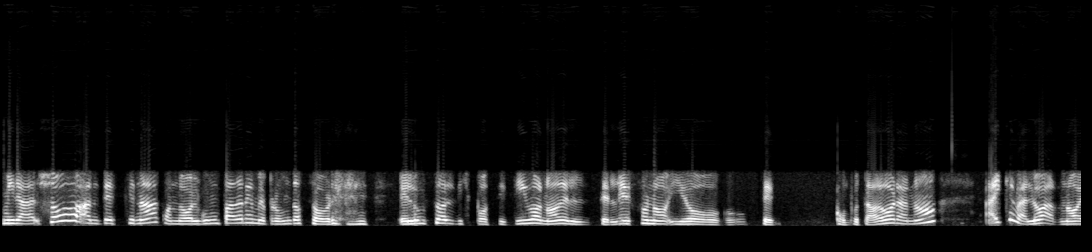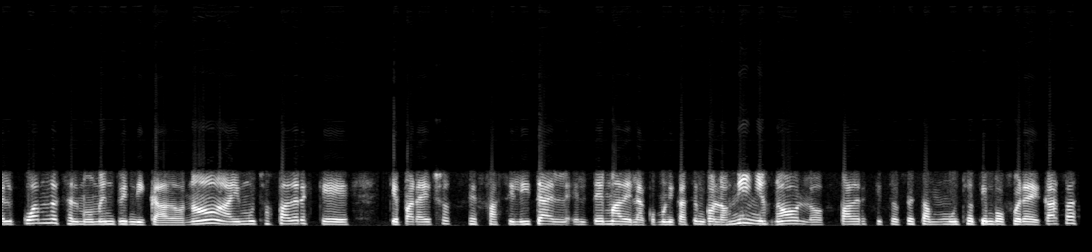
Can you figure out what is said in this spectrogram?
Mira, yo antes que nada, cuando algún padre me pregunta sobre el uso del dispositivo, ¿no? Del teléfono y o de computadora, ¿no? Hay que evaluar, ¿no? El cuándo es el momento indicado, ¿no? Hay muchos padres que que para ellos se facilita el, el tema de la comunicación con los niños, ¿no? Los padres que están mucho tiempo fuera de casa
